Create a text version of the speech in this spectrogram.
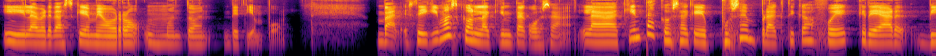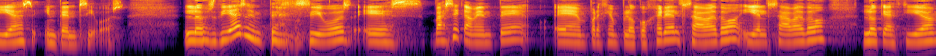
y la verdad es que me ahorro un montón de tiempo. Vale, seguimos con la quinta cosa. La quinta cosa que puse en práctica fue crear días intensivos. Los días intensivos es básicamente, em, por ejemplo, coger el sábado y el sábado lo que hacía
